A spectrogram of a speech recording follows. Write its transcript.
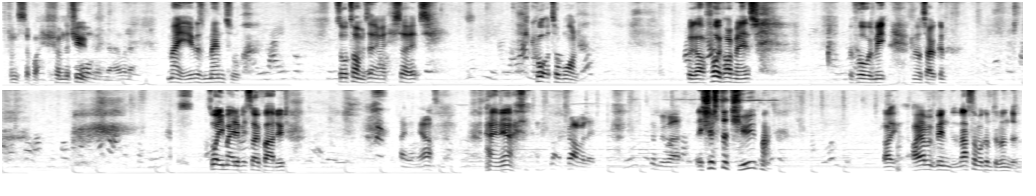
from the subway, from the tube. There, it? Mate, it was mental. So what time is it anyway? So it's quarter to one. We've got 45 minutes before we meet Miltoken. So what you made of it so far, dude? Hang in the ass, man. Pain in the ass. It's like travelling. It's gonna be worth it. It's just the tube, man. Like I haven't been. Last time I come to London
